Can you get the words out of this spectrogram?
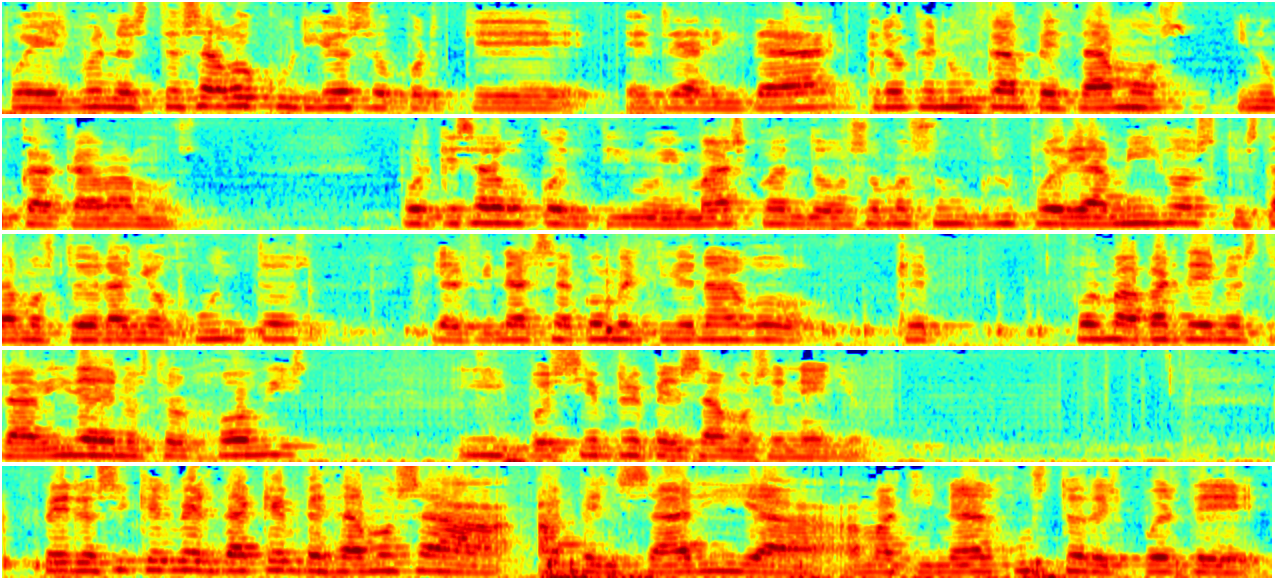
Pues bueno, esto es algo curioso porque en realidad creo que nunca empezamos y nunca acabamos. Porque es algo continuo y más cuando somos un grupo de amigos que estamos todo el año juntos y al final se ha convertido en algo que forma parte de nuestra vida, de nuestros hobbies y pues siempre pensamos en ello. Pero sí que es verdad que empezamos a, pensar y a, a maquinar justo después de,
